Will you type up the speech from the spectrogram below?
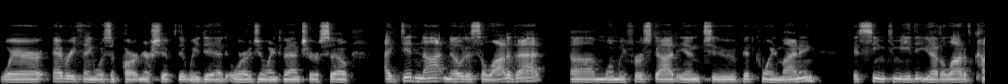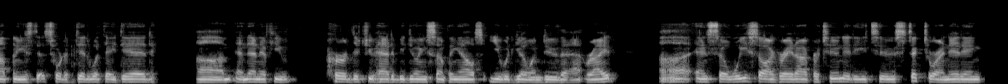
where everything was a partnership that we did or a joint venture. So I did not notice a lot of that um, when we first got into Bitcoin mining. It seemed to me that you had a lot of companies that sort of did what they did. Um, and then if you heard that you had to be doing something else, you would go and do that, right? Uh, and so we saw a great opportunity to stick to our knitting.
